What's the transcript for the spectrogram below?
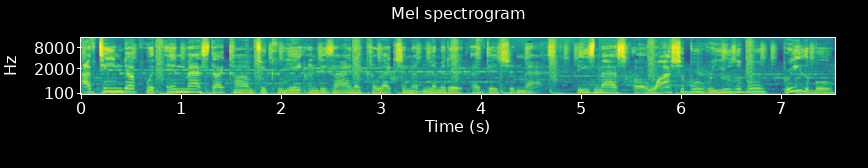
I've teamed up with Nmask.com to create and design a collection of limited edition masks. These masks are washable, reusable, breathable,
